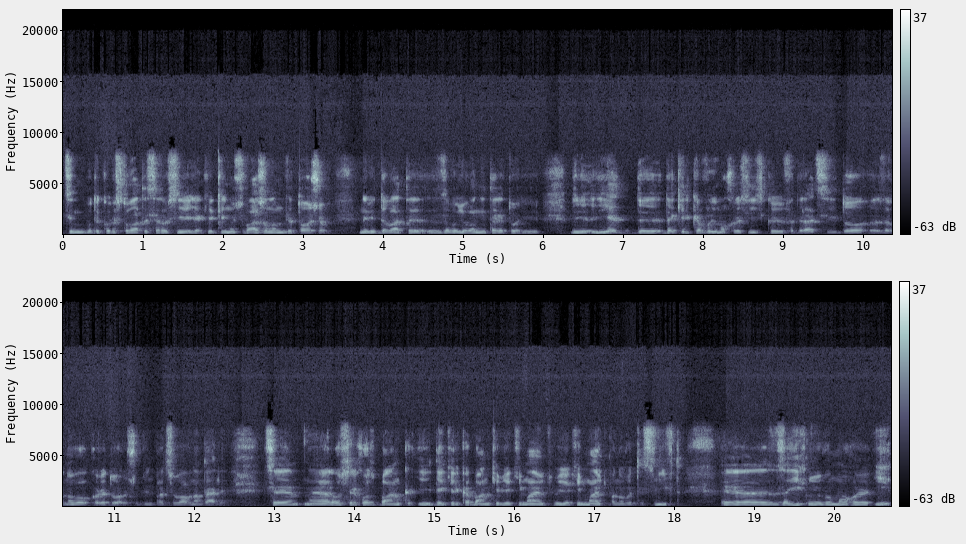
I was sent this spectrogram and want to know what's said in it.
цим буде користуватися Росія як якимось важелем для того, щоб не віддавати завойовані території. Є де- декілька вимог Російської Федерації до е, зернового коридору, щоб він працював надалі. Це е, Россельхозбанк і декілька банків, які мають які мають поновити SWIFT е, за їхньою вимогою. І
